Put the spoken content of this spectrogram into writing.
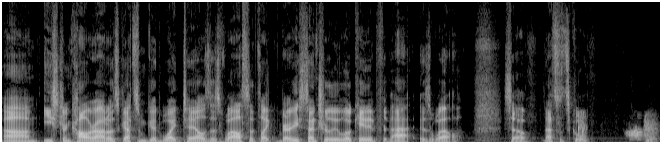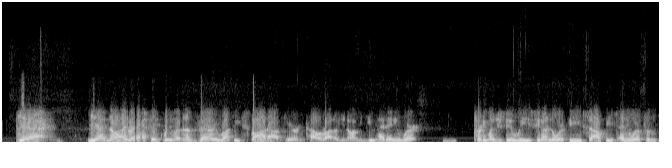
Um, Eastern Colorado's got some good whitetails as well. So it's like very centrally located for that as well. So that's what's cool. Yeah, yeah. No, I, I think we live in a very lucky spot out here in Colorado. You know, I mean, you had anywhere pretty much due east. You know, northeast, southeast, anywhere from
